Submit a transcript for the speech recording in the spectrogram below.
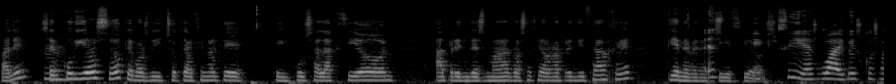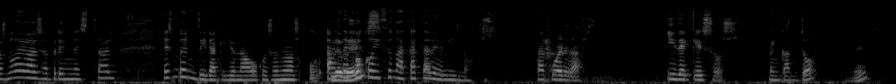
¿vale? Ser Mm. curioso, que hemos dicho que al final te, te impulsa la acción, aprendes más, va asociado a un aprendizaje, tiene Es- y- beneficios. sí, es guay, ves cosas nuevas, aprendes tal. Es mentira que yo no hago cosas nuevas. Uh, ¿Lo hace ves? poco hice una cata de vinos, ¿te acuerdas? Y de quesos. Me encantó, ¿Ves?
